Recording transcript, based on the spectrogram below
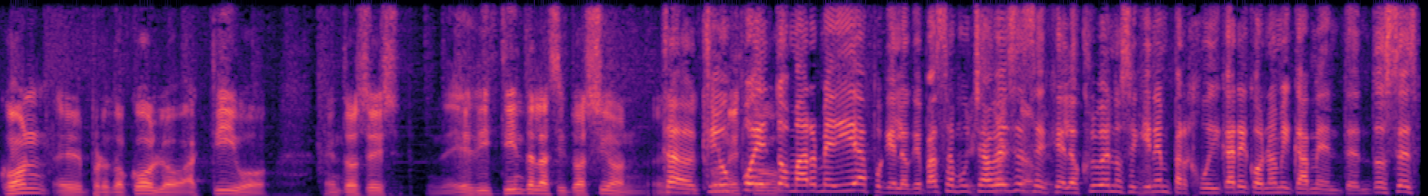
con el protocolo activo. Entonces, es distinta la situación. Claro, Eh, el con club esto- puede tomar medidas porque lo que pasa muchas veces es que los clubes no se quieren perjudicar económicamente. Entonces,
